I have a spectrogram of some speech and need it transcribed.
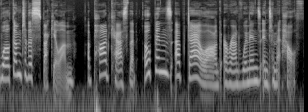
Welcome to The Speculum, a podcast that opens up dialogue around women's intimate health.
